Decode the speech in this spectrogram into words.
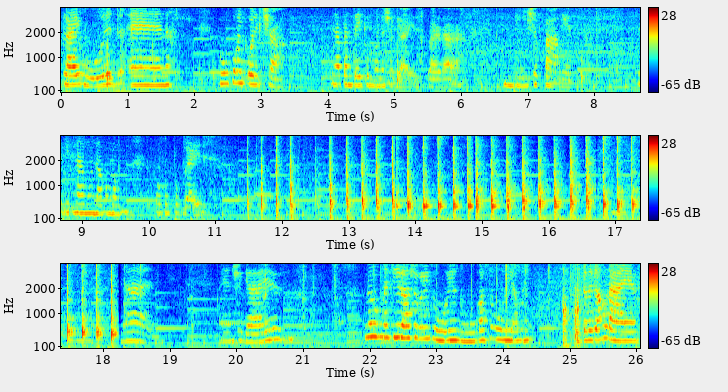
plywood. And, pupupukin ko ulit siya. Pinapantay ko muna siya guys para hindi siya pangit. Sa gitna muna ako magpupupuk guys. Siya, guys. Look, masira siya, guys. Oh, ayan, oh. Kaso, hindi ako... Huwag talaga ang life.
